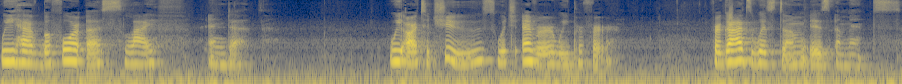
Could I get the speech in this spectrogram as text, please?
We have before us life and death. We are to choose whichever we prefer. For God's wisdom is immense,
